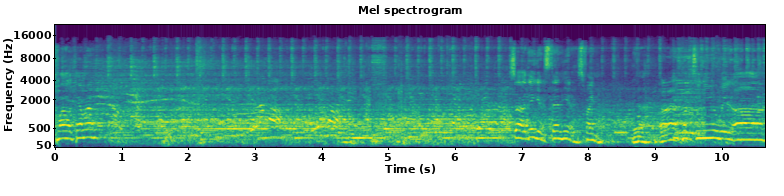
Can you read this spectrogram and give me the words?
Smile camera. So I think you can stand here. It's fine. Yeah. All right. Continue with uh,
